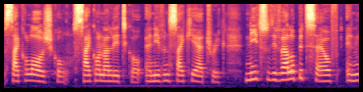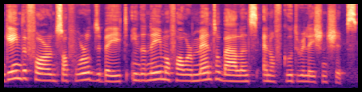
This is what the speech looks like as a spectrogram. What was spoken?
psychological, psychoanalytical, and even psychiatric, needs to develop itself and gain the forms of world debate in the name of our mental balance and of good relationships.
